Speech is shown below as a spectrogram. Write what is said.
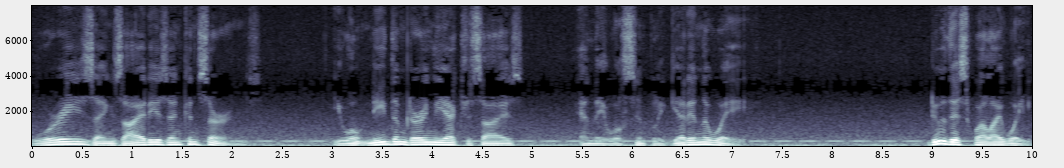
worries, anxieties, and concerns. You won't need them during the exercise and they will simply get in the way. Do this while I wait.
